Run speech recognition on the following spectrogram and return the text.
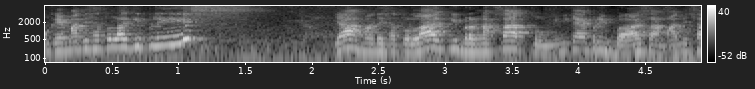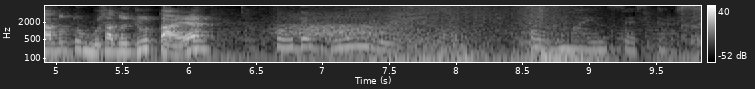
Oke, mati satu lagi please. Ya, mati satu lagi beranak satu. Ini kayak peribahasa, mati satu tumbuh satu juta ya. For the glory of my ancestors.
